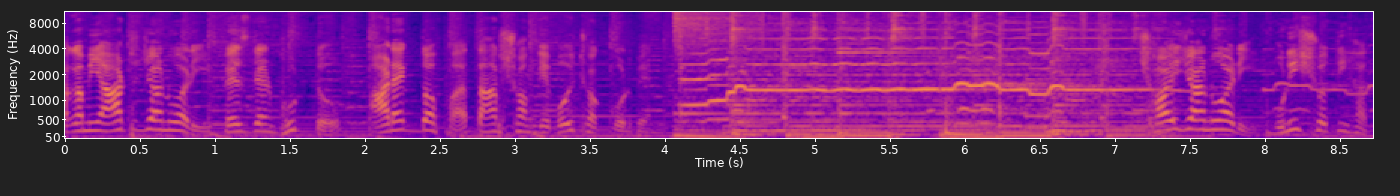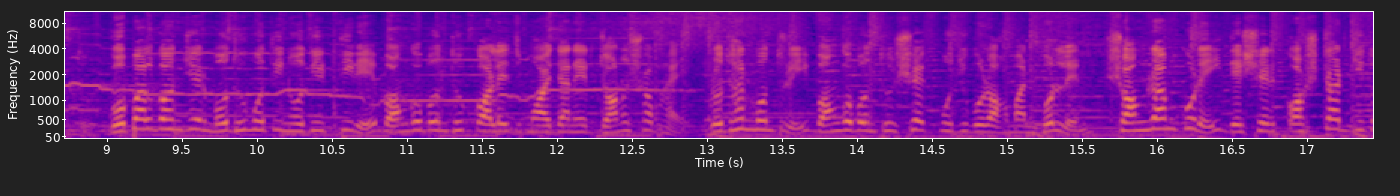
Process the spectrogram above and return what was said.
আগামী আট জানুয়ারি প্রেসিডেন্ট ভুট্টো আর এক দফা তাঁর সঙ্গে বৈঠক করবেন। ছয় জানুয়ারি, উনিশশো গোপালগঞ্জের মধুমতি নদীর তীরে বঙ্গবন্ধু কলেজ ময়দানের জনসভায় প্রধানমন্ত্রী বঙ্গবন্ধু শেখ মুজিবুর রহমান বললেন, সংগ্রাম করেই দেশের কষ্টার্জিত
